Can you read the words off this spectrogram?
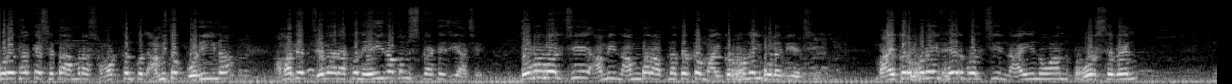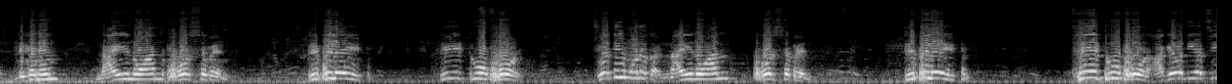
করে থাকে, সেটা আমরা সমর্থন করি। আমি তো করিই না। আমাদের জেলার এখন এই রকম স্ট্র্যাটেজি আছে। তবু বলছি, আমি নাম্বার আপনাদেরকে মাইক্রোফোনেই বলে দিয়েছি। মাইক্রোফোনেই ফের বলছি নাইন ওয়ান ফোর সেভেন লিখে নিন nine one four seven triple eight three two four যদি মনে করেন nine one four seven triple eight three two four আগেও দিয়েছি,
